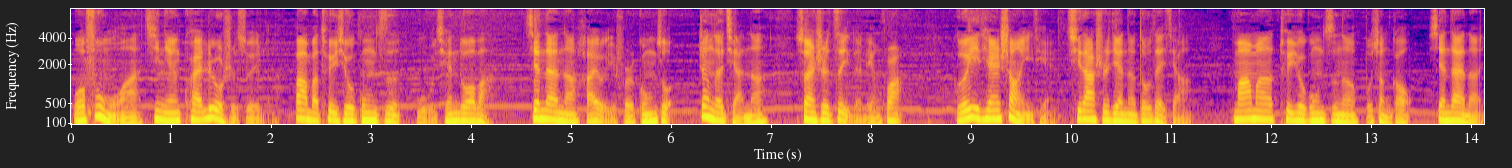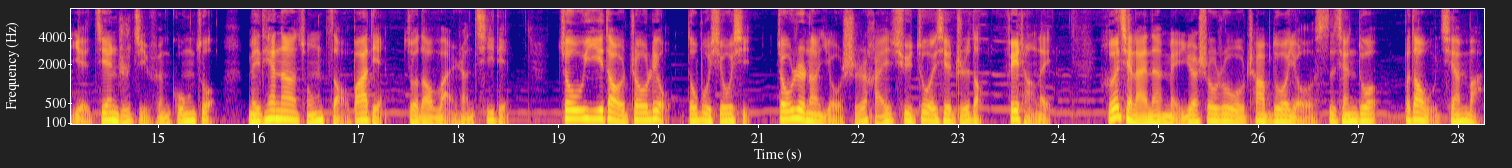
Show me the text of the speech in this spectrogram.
我父母啊今年快六十岁了，爸爸退休工资五千多吧，现在呢还有一份工作，挣的钱呢算是自己的零花，隔一天上一天，其他时间呢都在家。妈妈退休工资呢不算高，现在呢也兼职几份工作，每天呢从早八点做到晚上七点，周一到周六都不休息，周日呢有时还去做一些指导，非常累。”合起来呢，每月收入差不多有四千多，不到五千吧。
